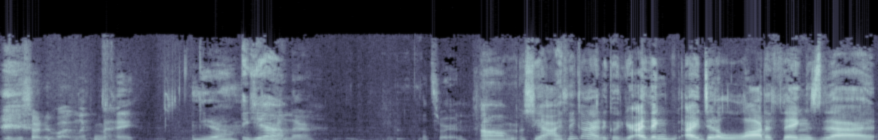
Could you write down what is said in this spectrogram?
You started what in like May Yeah. Yeah. down there. That's weird. Um, so yeah, I think I had a good year. I think I did a lot of things that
